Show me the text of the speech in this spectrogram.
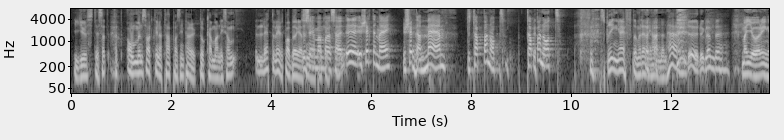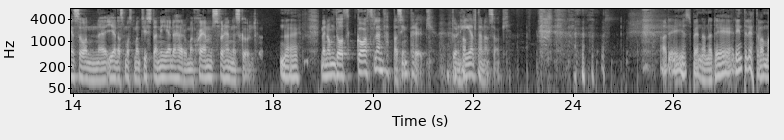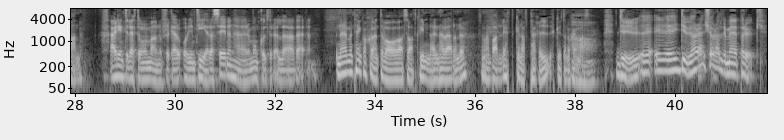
Just det, så att, att om en svart kvinna tappar sin peruk då kan man liksom lätt och ledigt bara börja Då säger man bara så här, eh, ursäkta mig, ursäkta ma'am, du tappar något, tappar något. Springa efter med den i handen. Här, du, du glömde. Man gör ingen sån, eh, genast måste man tysta ner det här och man skäms för hennes skull. Nej. Men om Doth Garthland tappar sin peruk, då är det en helt annan sak. ja, det är ju spännande. Det är, det är inte lätt att vara man. Nej, det är inte lätt att vara man och försöka orientera sig i den här mångkulturella världen. Nej, men tänk vad skönt det var att vara svart kvinna i den här världen du. Som man bara lätt kunde haft peruk utan att skämmas. Ja. Du, eh, du har, kör aldrig med peruk?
